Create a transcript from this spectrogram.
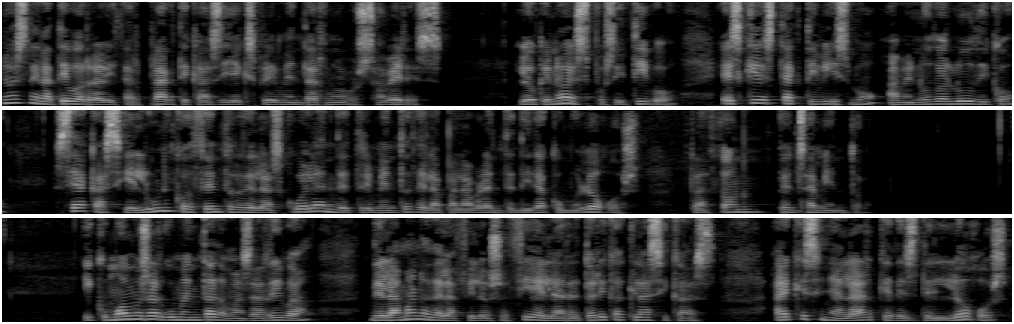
No es negativo realizar prácticas y experimentar nuevos saberes. Lo que no es positivo es que este activismo, a menudo lúdico, sea casi el único centro de la escuela en detrimento de la palabra entendida como logos, razón, pensamiento. Y como hemos argumentado más arriba, de la mano de la filosofía y la retórica clásicas, hay que señalar que desde el logos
